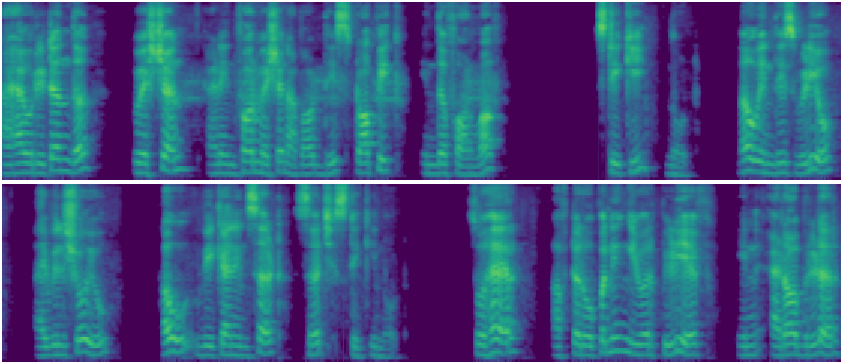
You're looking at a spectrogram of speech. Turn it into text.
I have written the question and information about this topic in the form of sticky note. Now in this video, I will show you how we can insert such sticky note. So here, after opening your PDF in Adobe Reader,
